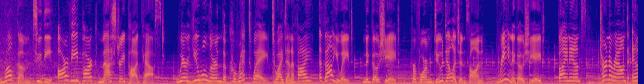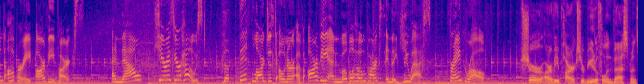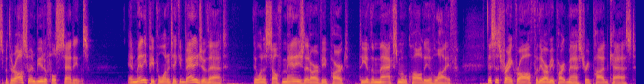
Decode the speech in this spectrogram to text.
Welcome to the RV Park Mastery Podcast, where you will learn the correct way to identify, evaluate, negotiate, perform due diligence on, renegotiate, finance, turn around, and operate RV parks. And now, here is your host, the fifth largest owner of RV and mobile home parks in the U.S., Frank Rolfe. Sure, RV parks are beautiful investments, but they're also in beautiful settings. And many people want to take advantage of that. They want to self manage that RV park to give them maximum quality of life. This is Frank Rolfe with the RV Park Mastery Podcast.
